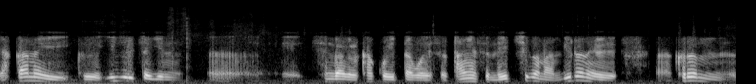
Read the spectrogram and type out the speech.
약간의 그 이질적인 어, 생각을 갖고 있다고 해서 당에서 내치거나 밀어낼 어, 그런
